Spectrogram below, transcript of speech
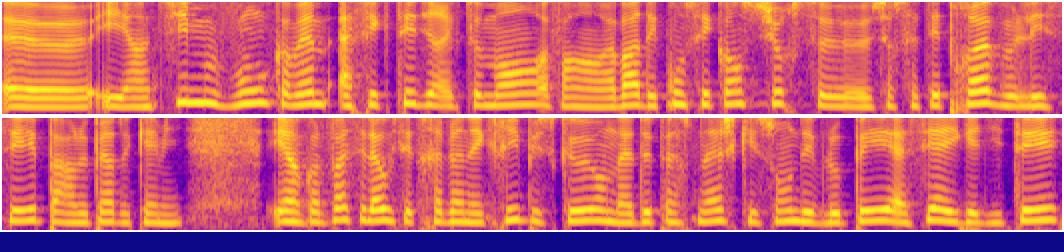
et intimes vont quand même affecter directement, enfin avoir des conséquences sur ce, sur cette épreuve laissée par le père de Camille. Et encore une fois, c'est là où c'est très bien écrit puisque on a deux personnages qui sont développés assez à égalité,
